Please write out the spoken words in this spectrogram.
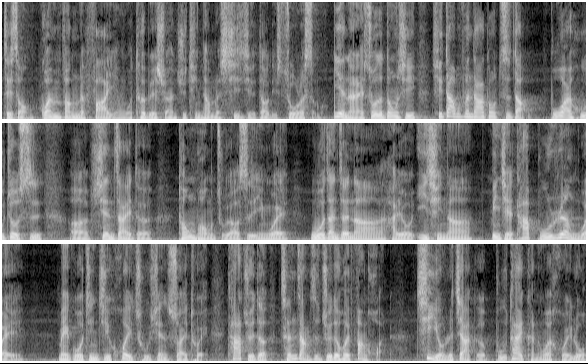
这种官方的发言，我特别喜欢去听他们的细节到底说了什么。叶奶奶说的东西，其实大部分大家都知道，不外乎就是呃现在的通膨主要是因为乌俄战争啊，还有疫情啊，并且他不认为美国经济会出现衰退，他觉得成长是绝对会放缓的。汽油的价格不太可能会回落，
